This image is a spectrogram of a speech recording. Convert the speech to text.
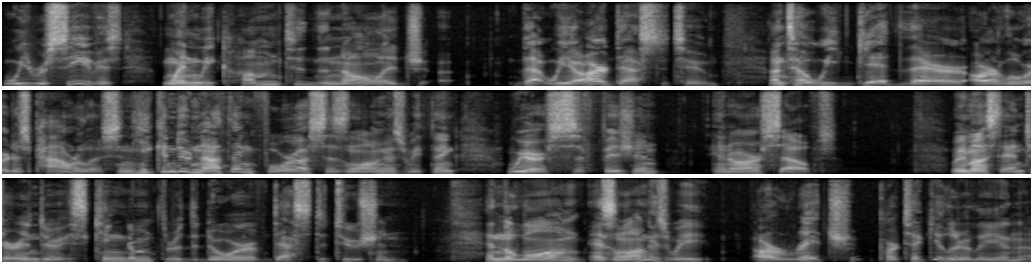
we receive is when we come to the knowledge that we are destitute. Until we get there, our Lord is powerless, and He can do nothing for us as long as we think we are sufficient in ourselves. We must enter into His kingdom through the door of destitution. And the long, as long as we are rich, particularly in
